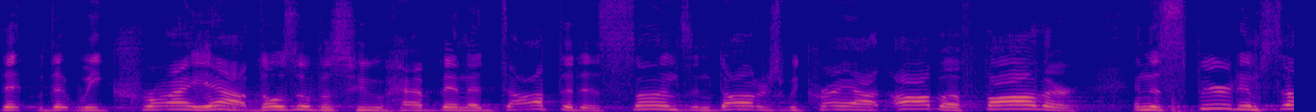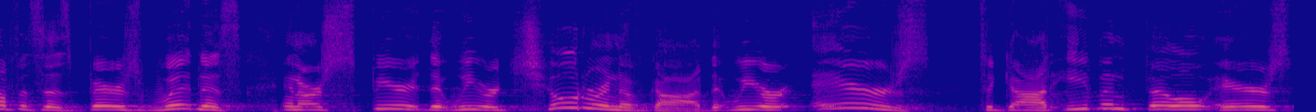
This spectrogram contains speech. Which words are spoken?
that, that we cry out, those of us who have been adopted as sons and daughters, we cry out, Abba, Father. And the Spirit Himself, it says, bears witness in our spirit that we are children of God, that we are heirs to God, even fellow heirs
